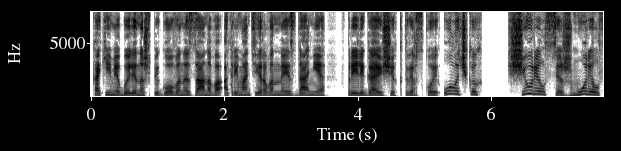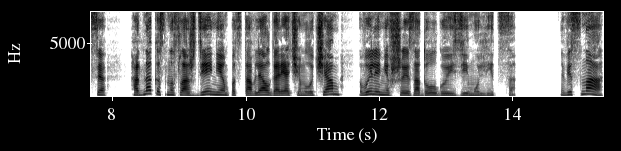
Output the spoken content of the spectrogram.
какими были нашпигованы заново отремонтированные здания в прилегающих к Тверской улочках, щурился, жмурился, однако с наслаждением подставлял горячим лучам выленившие за долгую зиму лица. Весна,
